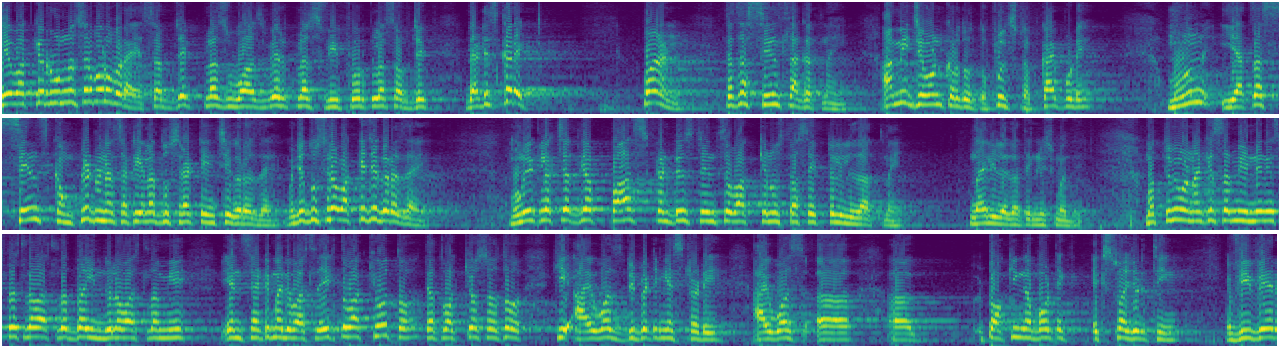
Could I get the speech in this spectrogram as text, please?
हे वाक्य रूलनुसार बरोबर आहे. Subject plus was were plus V four plus object that is correct पण त्याचा सेन्स लागत नाही. आम्ही जेवण करत होतो फुल स्टॉप काय पुढे? म्हणून याचा सेन्स कंप्लीट होण्यासाठी याला दुसऱ्या टेन्सची गरज आहे. म्हणजे दुसऱ्या वाक्याची गरज आहे. म्हणून एक लक्षात घ्या पाच कंटेन्स टेन्सचं वाक्य नुसतं असं एकटं लिहिलं जात नाही. नाही लिहिलं जात इंग्लिशमध्ये. मग तुम्ही म्हणा की सर मी इंडियन एक्सप्रेसला वाचलं द हिंदूला वाचलं मी एन सी मध्ये वाचलं. एक तर वाक्य होतं त्यात वाक्य असं होतं की I was debating yesterday I was talking about एक्स्ट्राजेड thing we were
